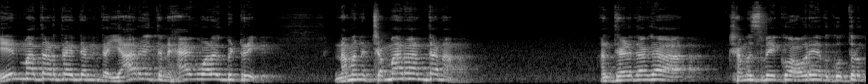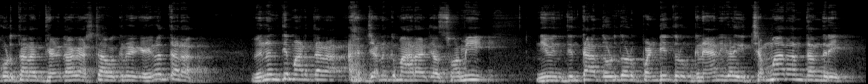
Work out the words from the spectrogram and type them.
ಏನು ಮಾತಾಡ್ತಾ ಇದ್ದಾನೆ ಅಂತ? ಯಾರು ಇದ್ದಾನೆ ಹೇಗೆ ಒಳಗೆ ಬಿಟ್ರಿ? ನಮ್ಮನ್ನು ಚಮ್ಮಾರ ಅಂತಾನ? ಅಂತ ಹೇಳಿದಾಗ ಕ್ಷಮಿಸಬೇಕು, ಅವರೇ ಅದಕ್ಕೆ ಉತ್ತರ ಕೊಡ್ತಾರೆ ಅಂತ ಹೇಳಿದಾಗ ಅಷ್ಟಾವಕ್ರಿಗೆ ಹೇಳ್ತಾರ. ವಿನಂತಿ ಮಾಡ್ತಾರ ಜನಕ ಮಹಾರಾಜ, ಸ್ವಾಮಿ ನೀವು ಇಂತಿಂಥ ದೊಡ್ಡ ದೊಡ್ಡ ಪಂಡಿತರು, ಜ್ಞಾನಿಗಳಿಗೆ ಚಮ್ಮಾರ ಅಂತಂದ್ರಿ.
